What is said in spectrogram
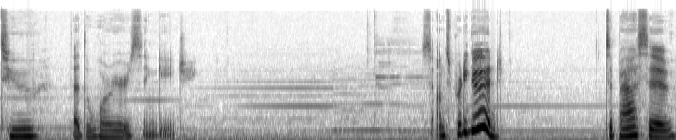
two that the warrior is engaging. Sounds pretty good. It's a passive.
